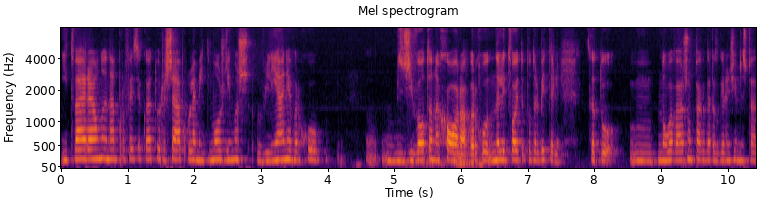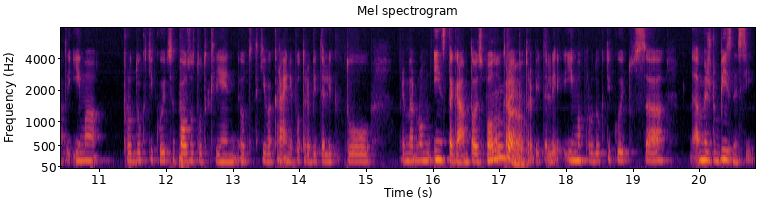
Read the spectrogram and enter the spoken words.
и това е реално една професия, която решава проблеми. И ти можеш да имаш влияние върху живота на хора, върху нали, твоите потребители. Като много е важно пак да разграничим нещата. Има продукти, които се ползват от клиенти, от такива крайни потребители, като примерно Instagram, т.е. ползва mm, крайни да. потребители. Има продукти, които са между бизнеси,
